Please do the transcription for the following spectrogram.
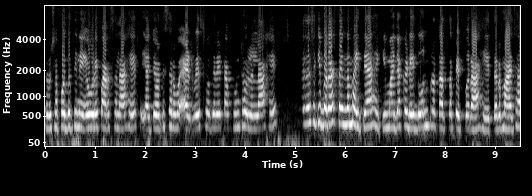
तर अशा पद्धतीने एवढे पार्सल आहेत. याच्यावरती सर्व ऍड्रेस वगैरे टाकून ठेवलेला आहे. जसं की बऱ्याच त्यांना माहिती आहे की माझ्याकडे दोन प्रकारचा पेपर आहे. तर माझ्या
